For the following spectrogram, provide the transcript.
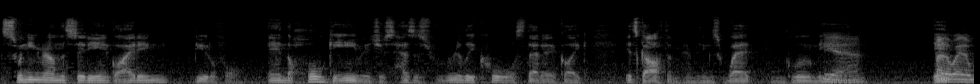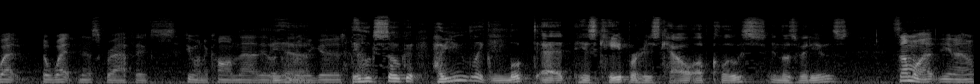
Swinging around the city and gliding, beautiful. And the whole game, it just has this really cool aesthetic. Like it's Gotham. Everything's wet and gloomy. Yeah. and By the way, the wet the wetness graphics, if you want to call them that, they look Yeah. really good. They look so good. Have you like looked at his cape or his cowl up close in those videos? Somewhat, you know.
